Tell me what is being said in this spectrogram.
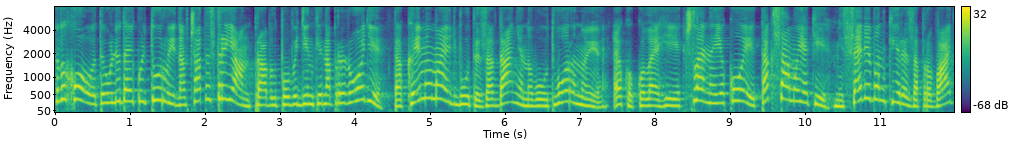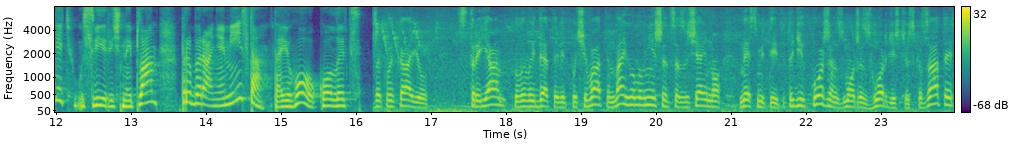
Виховувати у людей культуру і навчати стриян правил поведінки на природі. Такими мають бути завдання новоутвореної екоколегії, члени якої, так само як і місцеві банкіри, запровадять у свій річний план прибирання міста та його околиць. Закликаю стриян, коли ви йдете відпочивати, найголовніше це, звичайно, не смітити. Тоді кожен зможе з гордістю сказати,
